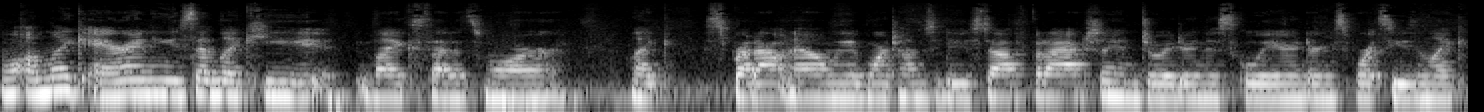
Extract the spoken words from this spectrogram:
Well, unlike Aaron, he said like he likes that it's more like spread out now and we have more time to do stuff. But I actually enjoy during the school year and during sports season, like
